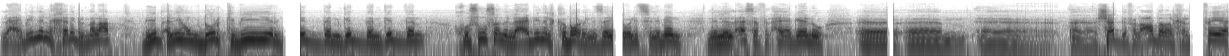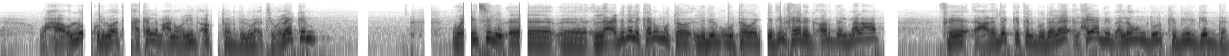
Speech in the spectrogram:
اللاعبين اللي خارج الملعب بيبقى ليهم دور كبير جدا جدا جدا خصوصا اللاعبين الكبار اللي زي وليد سليمان اللي للأسف الحقيقة جاله آه، آه، آه، شد في العضلة الخلفية. وهقول لكم دلوقتي هتكلم عن وليد أكتر دلوقتي. ولكن وليد سليم آه، اللاعبين اللي كانوا متو... اللي بيبقوا متواجدين خارج أرض الملعب في على دكة البدلاء الحقيقة بيبقى لهم دور كبير جدا.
